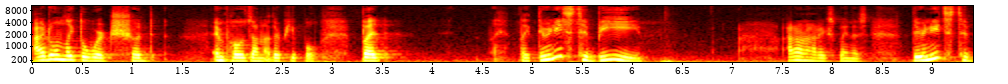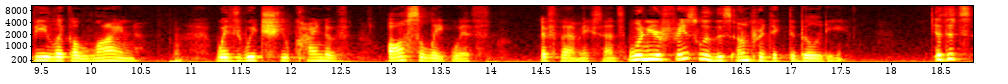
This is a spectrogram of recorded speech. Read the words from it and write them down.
I don't like the word should imposed on other people, but like there needs to be I don't know how to explain this. There needs to be like a line with which you kind of oscillate with, if that makes sense. When you're faced with this unpredictability, it's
